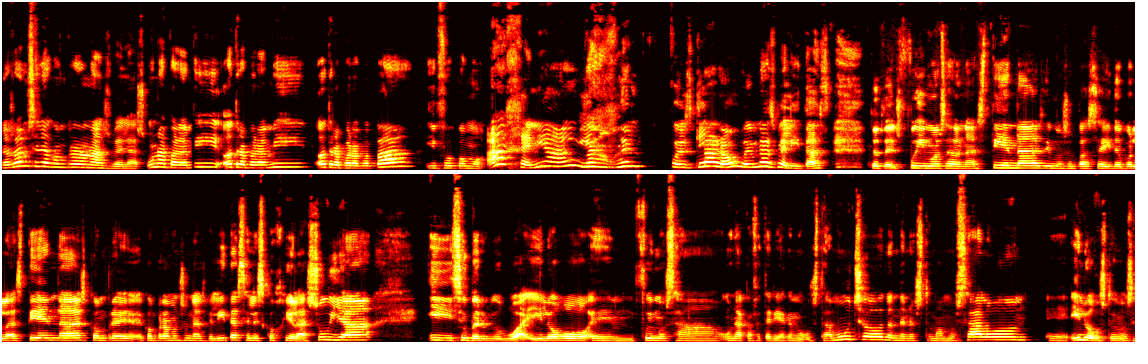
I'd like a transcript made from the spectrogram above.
nos vamos a ir a comprar unas velas, una para mí, otra para mí, otra para papá. Y fue como, ah, genial, pues claro, unas velitas. Entonces fuimos a unas tiendas, dimos un paseíto por las tiendas, compré, compramos unas velitas, él escogió la suya y súper guay. Y luego em, fuimos a una cafetería que me gusta mucho, donde nos tomamos algo eh, y luego estuvimos,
